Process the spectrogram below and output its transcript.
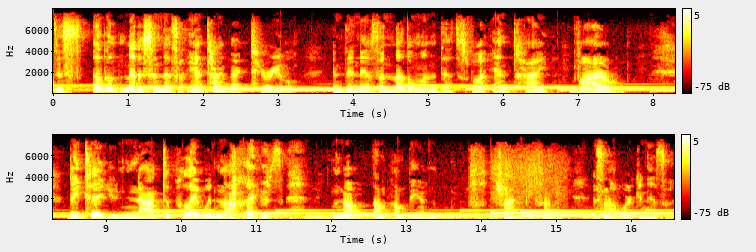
this other medicine that's an antibacterial, and then there's another one that's for antiviral. They tell you not to play with knives. No, I'm, I'm being trying to be funny. It's not working, is it?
